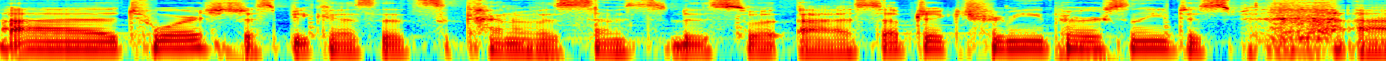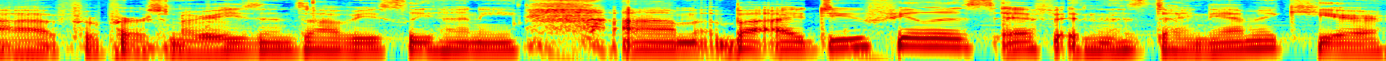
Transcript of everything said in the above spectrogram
uh, Taurus just because it's kind of a sensitive uh, subject for me personally, just uh, for personal reasons, obviously, honey. Um, but I do feel as if in this dynamic here,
